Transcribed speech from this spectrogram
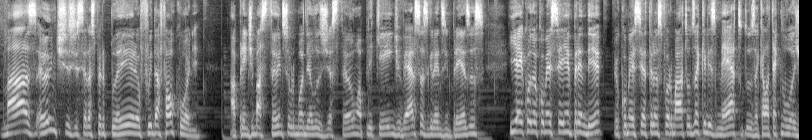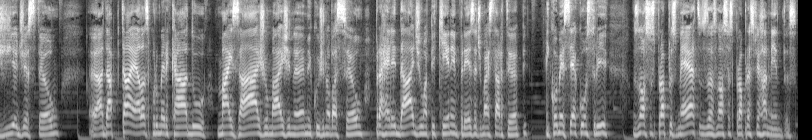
mas antes de ser a Superplayer, eu fui da Falcone. Aprendi bastante sobre modelos de gestão, apliquei em diversas grandes empresas. E aí, quando eu comecei a empreender, eu comecei a transformar todos aqueles métodos, aquela tecnologia de gestão, eh, adaptar elas para o mercado mais ágil, mais dinâmico de inovação, para a realidade de uma pequena empresa, de uma startup. E comecei a construir os nossos próprios métodos, as nossas próprias ferramentas.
